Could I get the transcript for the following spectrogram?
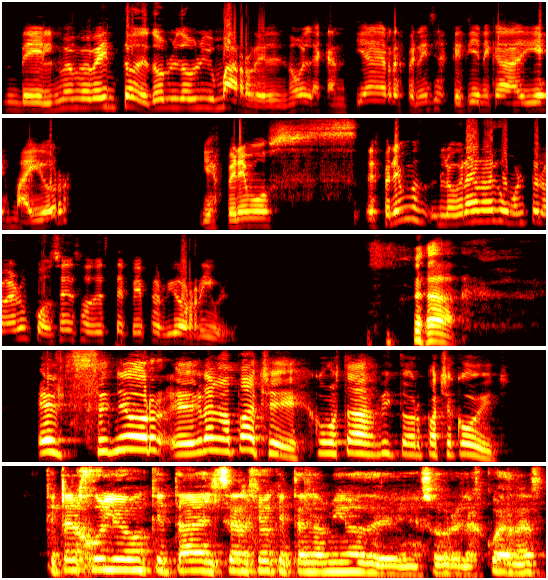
del nuevo evento de WWE Marvel, ¿no? La cantidad de referencias que tiene cada día es mayor y esperemos esperemos lograr algo bonito, lograr un consenso de este pay-per-view horrible. el señor, el gran Apache, ¿cómo estás, Víctor Pachekovic? ¿Qué tal, Julio? ¿Qué tal, Sergio? ¿Qué tal, amigo de Sobre las Cuerdas?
